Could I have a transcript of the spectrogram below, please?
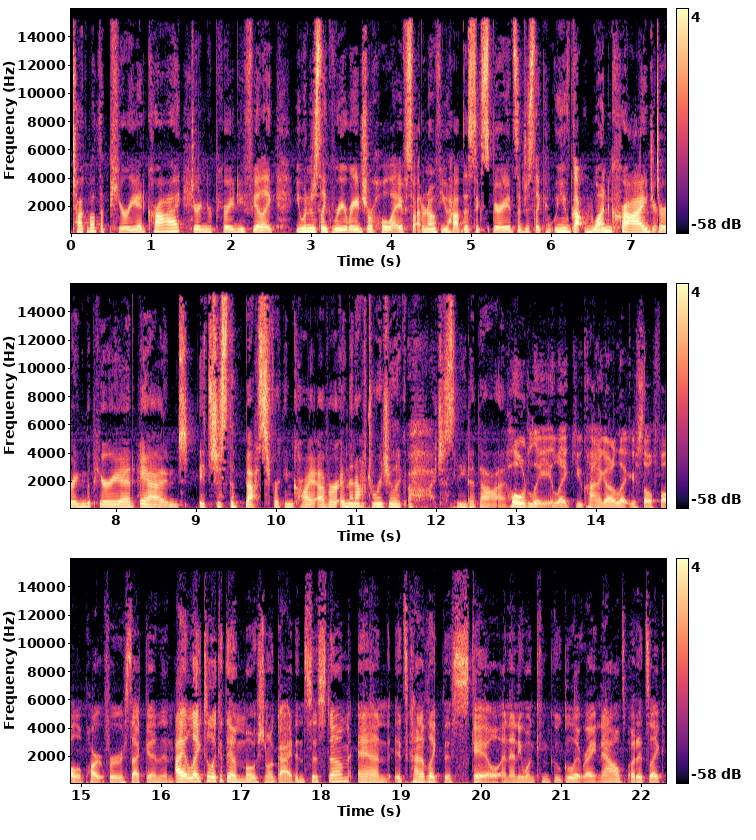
talk about the period cry. During your period, you feel like you want to just like rearrange your whole life. So I don't know if you have this experience of just like you've got one cry during the period, and it's just the best freaking cry ever. And then afterwards, you're like, oh, I just needed that. Totally. Like you kind of got to let yourself fall apart for a second. And I like to look at the emotional guidance system, and it's kind of like this scale, and anyone can Google it right now, but it's like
